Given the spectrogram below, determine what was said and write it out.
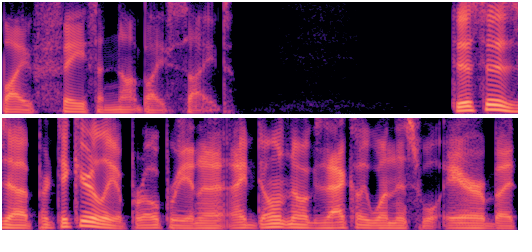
by faith and not by sight? This is uh, particularly appropriate, and I, I don't know exactly when this will air, but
